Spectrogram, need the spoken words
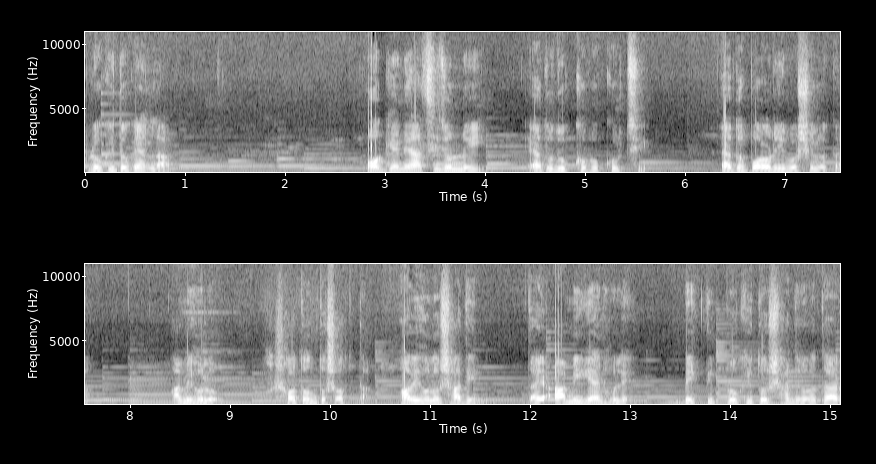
প্রকৃত জ্ঞান লাভ। অজ্ঞানে আছি জন্যই এত দুঃখ ভোগ করছি, এত পরনির্ভরশীলতা। আমি হলো স্বতন্ত্র সত্তা। আমি হলো স্বাধীন, তাই আমি জ্ঞান হলে ব্যক্তি প্রকৃত স্বাধীনতার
